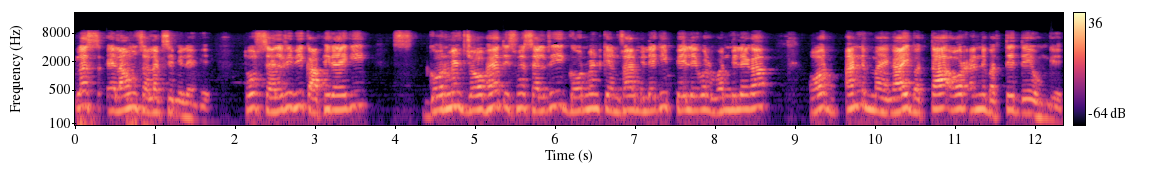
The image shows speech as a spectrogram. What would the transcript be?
प्लस अलाउंस अलग से मिलेंगे। तो सैलरी भी काफ़ी रहेगी। गवर्नमेंट जॉब है तो इसमें सैलरी गवर्नमेंट के अनुसार मिलेगी। पे लेवल वन मिलेगा। और अन्य महँगाई भत्ता और अन्य भत्ते दे होंगे।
